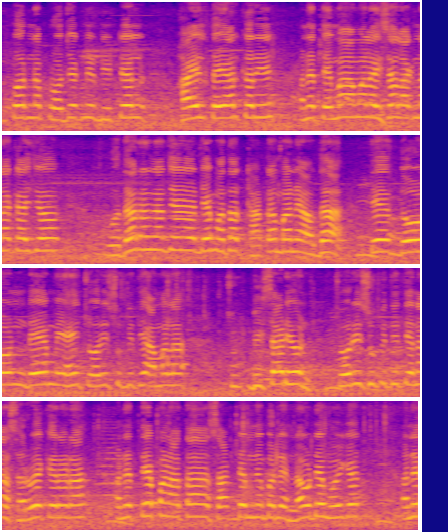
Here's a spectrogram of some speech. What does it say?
ઉપરના પ્રોજેક્ટની ડિટેલ ફાઇલ તૈયાર કરી અને તેમાં અમારા હિસ્સા લાગના કાંઈ જ. વધારાના જે ડેમ હતા ઠાટાંબા આવતા, તે દોન ડેમ અહીં ચોરી સુપીથી અમારા બિસાડ્યું ચોરી સુપીથી તેના સર્વે કરેલા અને તે પણ હતા સાત ડેમને બદલે નવ ડેમ હોઈ ગયા. અને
